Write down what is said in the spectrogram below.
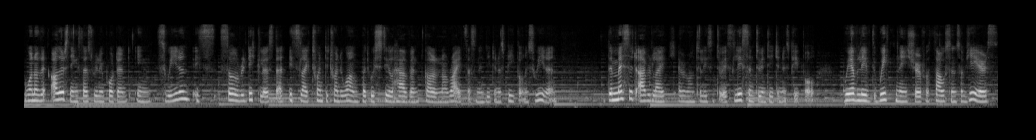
one of the other things that's really important in Sweden is so ridiculous that it's like 2021, but we still haven't gotten our rights as an indigenous people in Sweden. The message I would like everyone to listen to is listen to indigenous people. We have lived with nature for thousands of years,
